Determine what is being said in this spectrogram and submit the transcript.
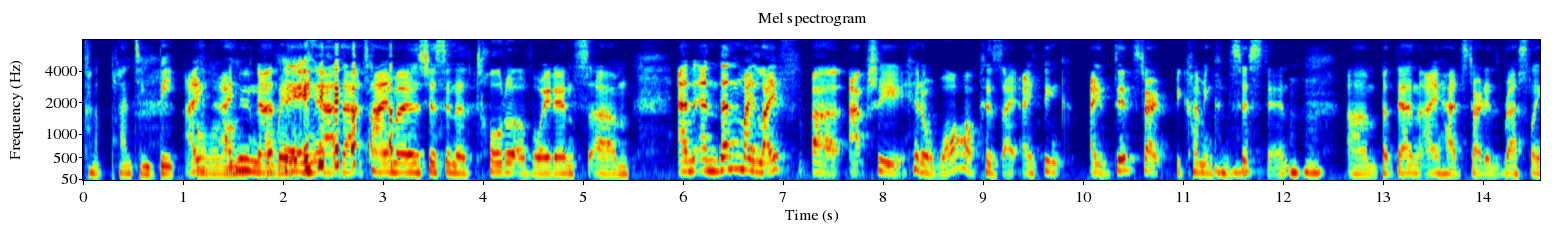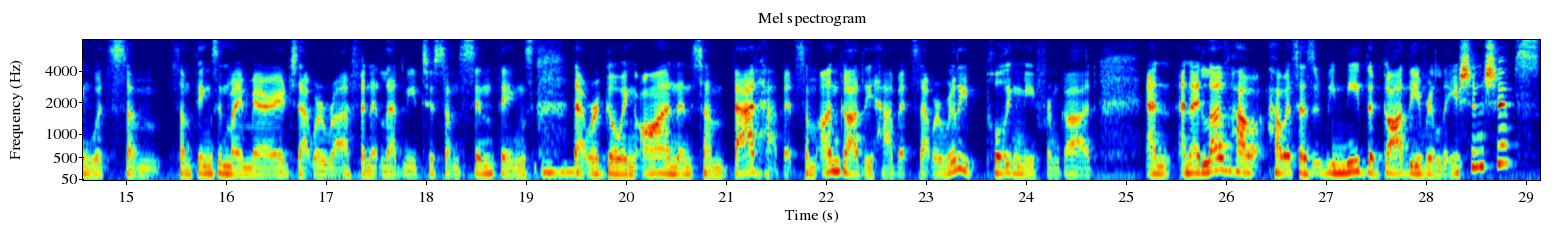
kind of planting bait I, I knew nothing at that time. I was just in a total avoidance. Um, and, and then my life uh, actually hit a wall because I, I think I did start becoming Mm-hmm. consistent. Um, but then I had started wrestling with some, some things in my marriage that were rough, and it led me to some sin things Mm-hmm. that were going on and some bad habits, some ungodly habits that were really pulling me from God. And, and I love how, how it says that we need the godly relationships,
